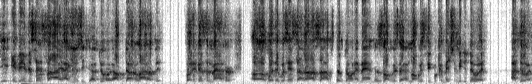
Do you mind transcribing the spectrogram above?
if, if it's inside, I usually uh, do it. I've done a lot of it, but it doesn't matter uh, whether it was inside or outside. I'm still doing it, man. As long as that, as long as people commission me to do it, I do it.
